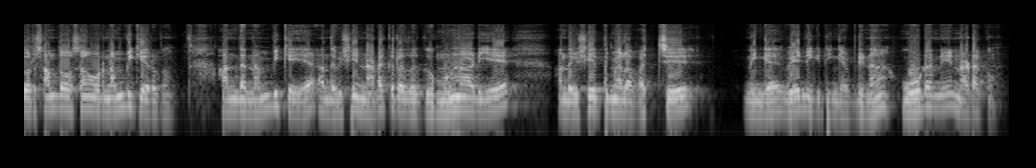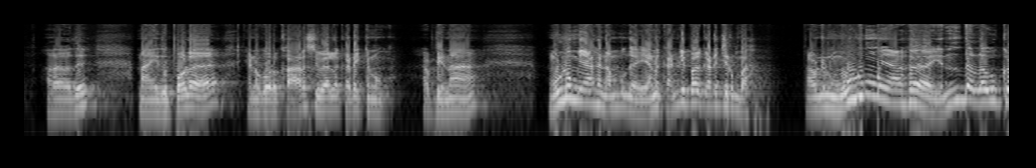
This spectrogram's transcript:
ஒரு சந்தோஷம் ஒரு நம்பிக்கை இருக்கும்? அந்த நம்பிக்கையை அந்த விஷயம் நடக்கிறதுக்கு முன்னாடியே அந்த விஷயத்து மேலே வச்சு நீங்கள் வேண்டிக்கிட்டீங்க அப்படின்னா உடனே நடக்கும். அதாவது நான் இது போல் எனக்கு ஒரு அரசு வேலை கிடைக்கணும் அப்படின்னா முழுமையாக நம்புங்க. எனக்கு கண்டிப்பாக கிடைச்சிரும்பா. அப்படின்னு முழுமையாக எந்த அளவுக்கு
